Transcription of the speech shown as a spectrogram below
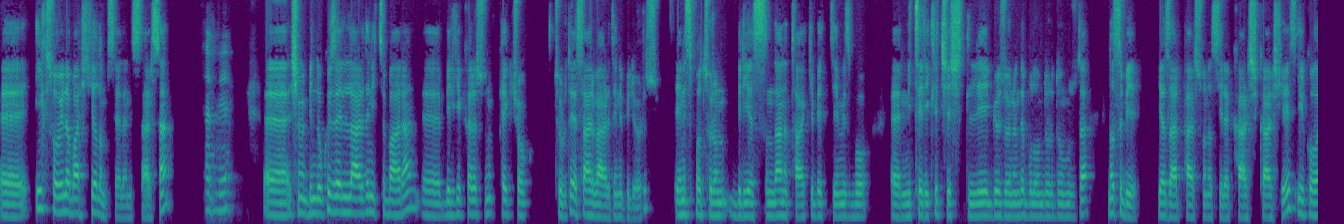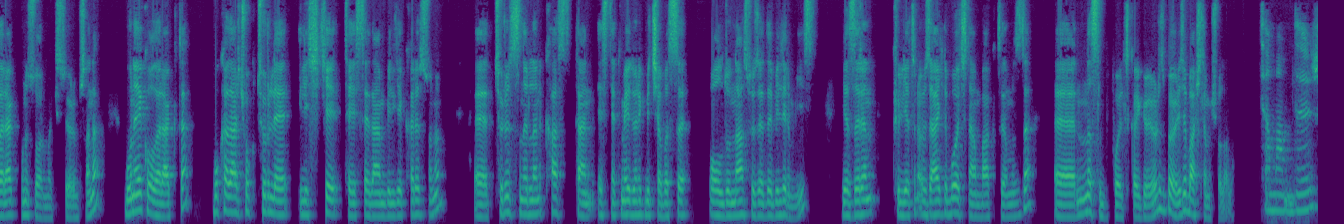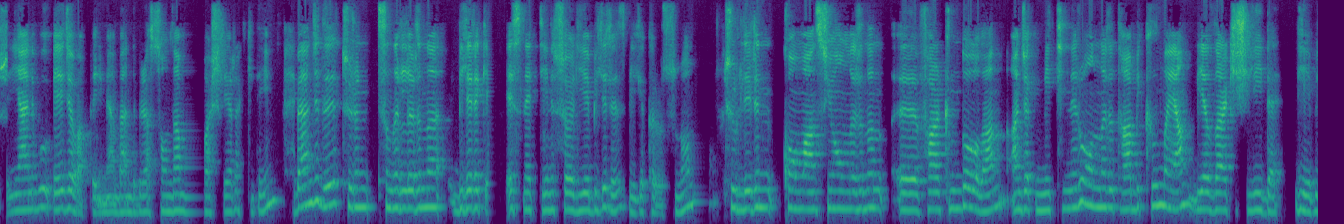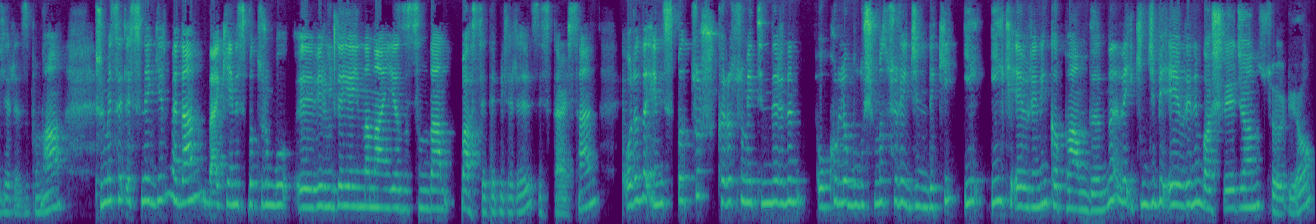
Ee, ilk soruyla başlayalım Selen istersen. Tabii. Ee, şimdi 1950'lerden itibaren e, Bilge Karasu'nun pek çok türde eser verdiğini biliyoruz. Enis Batur'un bir yazısından da takip ettiğimiz bu e, nitelikli çeşitliliği göz önünde bulundurduğumuzda nasıl bir yazar personasıyla karşı karşıyayız? İlk olarak bunu sormak istiyorum sana. Buna ek olarak da bu kadar çok türle ilişki tesis eden Bilge Karasu'nun e, türün sınırlarını kasten esnetmeye dönük bir çabası olduğundan söz edebilir miyiz? Yazarın külliyatına özellikle bu açıdan baktığımızda e, nasıl bir politika görüyoruz? Böylece başlamış olalım. Tamamdır. Yani bu E cevap vereyim. Yani ben de biraz sondan başlayarak gideyim. Bence de türün sınırlarını bilerek esnettiğini söyleyebiliriz Bilge Karasu'nun. Türlerin konvansiyonlarının e, farkında olan ancak metinleri onları tabi kılmayan bir yazar kişiliği de diyebiliriz buna. Tür meselesine girmeden belki Enis Batur'un bu e, virgülde yayınlanan yazısından bahsedebiliriz istersen. Orada Enis Batur Karasu metinlerinin okurla buluşma sürecindeki il, ilk evrenin kapandığını ve ikinci bir evrenin başlayacağını söylüyor.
